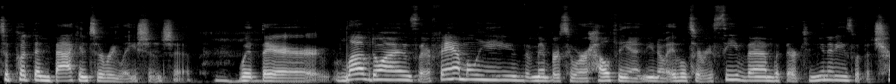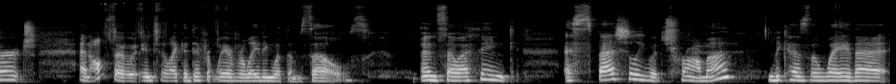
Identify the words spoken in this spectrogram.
to put them back into relationship mm-hmm. with their loved ones, their family, the members who are healthy and, you know, able to receive them with their communities, with the church, and also into like a different way of relating with themselves. And so I think, especially with trauma, because the way that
